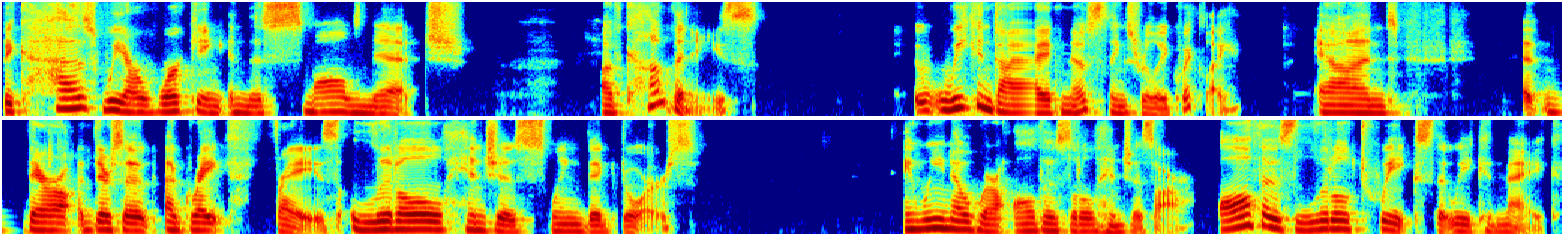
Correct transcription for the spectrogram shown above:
because we are working in this small niche of companies, we can diagnose things really quickly. And there are, there's a, a great phrase little hinges swing big doors and we know where all those little hinges are all those little tweaks that we can make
